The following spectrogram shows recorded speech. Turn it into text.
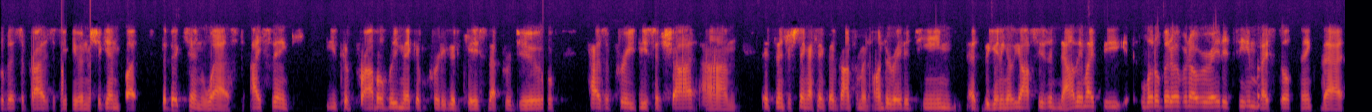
little bit surprised if even Michigan. But the Big Ten West, I think you could probably make a pretty good case that Purdue has a pretty decent shot. Um, it's interesting. I think they've gone from an underrated team at the beginning of the offseason. Now they might be a little bit of an overrated team, but I still think that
